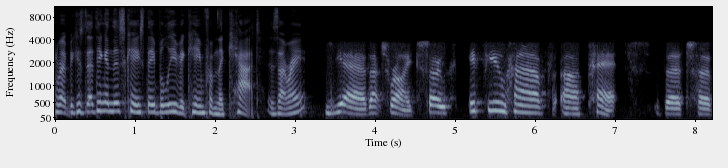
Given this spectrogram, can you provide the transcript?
Right, because I think in this case they believe it came from the cat. Is that right? Yeah, that's right. So if you have uh, pets that have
